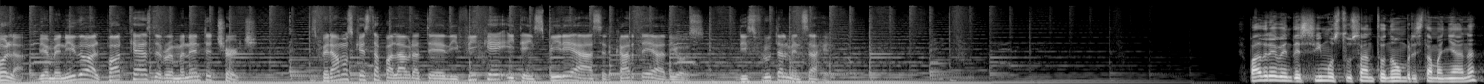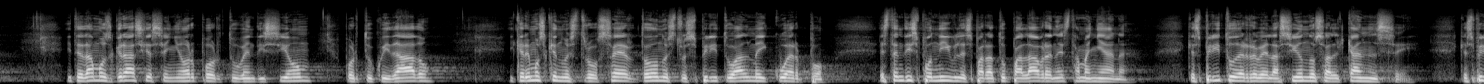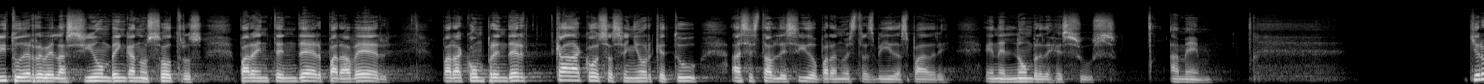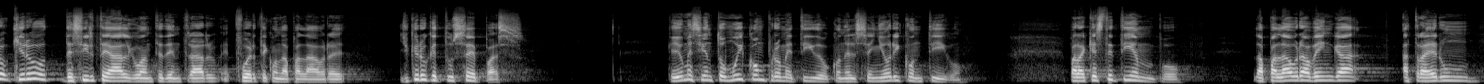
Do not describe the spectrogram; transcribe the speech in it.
Hola, bienvenido al podcast de Remanente Church. Esperamos que esta palabra te edifique y te inspire a acercarte a Dios. Disfruta el mensaje. Padre, bendecimos tu santo nombre esta mañana y te damos gracias, Señor, por tu bendición, por tu cuidado. Y queremos que nuestro ser, todo nuestro espíritu, alma y cuerpo estén disponibles para tu palabra en esta mañana. Que espíritu de revelación nos alcance que espíritu de revelación venga a nosotros para entender, para ver, para comprender cada cosa, Señor, que tú has establecido para nuestras vidas, Padre, en el nombre de Jesús. Amén. Quiero, quiero decirte algo antes de entrar fuerte con la palabra. Yo quiero que tú sepas que yo me siento muy comprometido con el Señor y contigo para que este tiempo la palabra venga a traer un,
